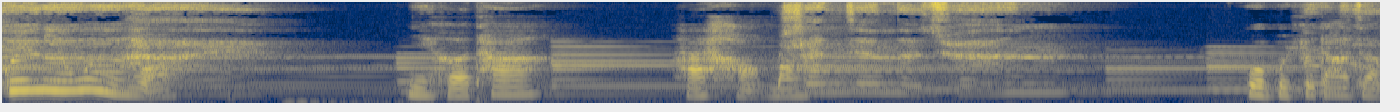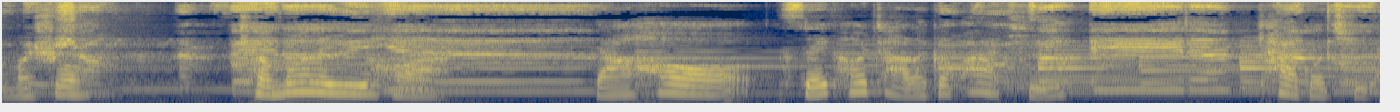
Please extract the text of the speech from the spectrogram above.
闺蜜问我：“你和他还好吗？”我不知道怎么说，沉默了一会儿，然后随口找了个话题，岔过去了。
